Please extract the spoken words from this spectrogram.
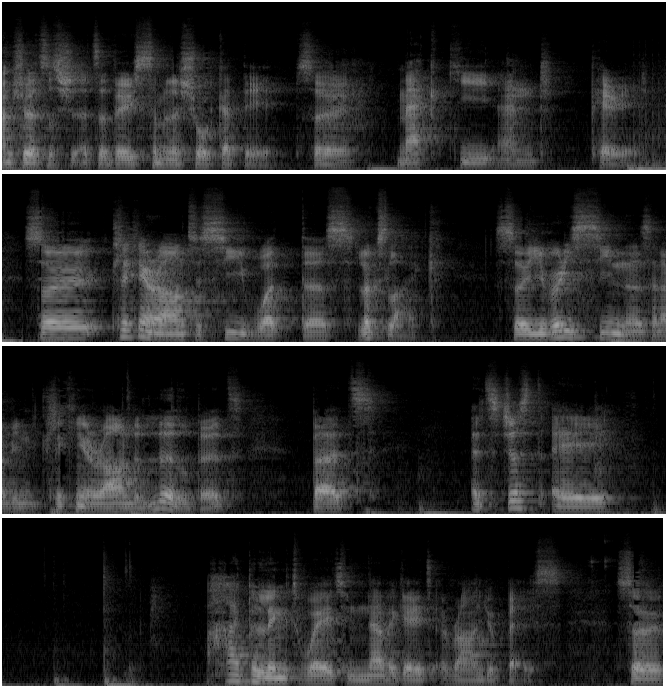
I'm sure it's a, it's a very similar shortcut there. So Mac key and period. So clicking around to see what this looks like. So you've already seen this and I've been clicking around a little bit, but it's just a hyperlinked way to navigate around your base. So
